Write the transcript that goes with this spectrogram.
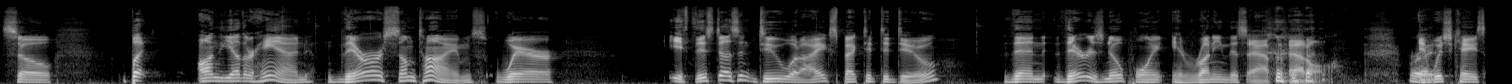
So, but on the other hand, there are some times where if this doesn't do what I expect it to do, then there is no point in running this app at all. Right. In which case,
